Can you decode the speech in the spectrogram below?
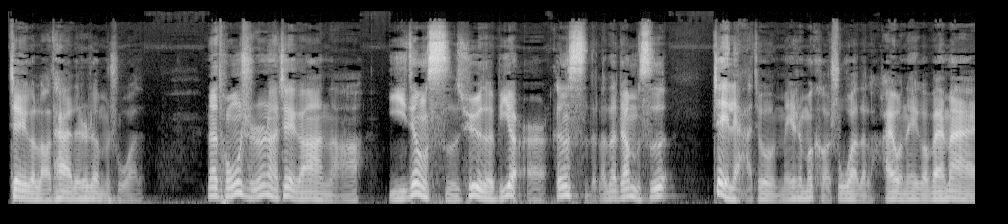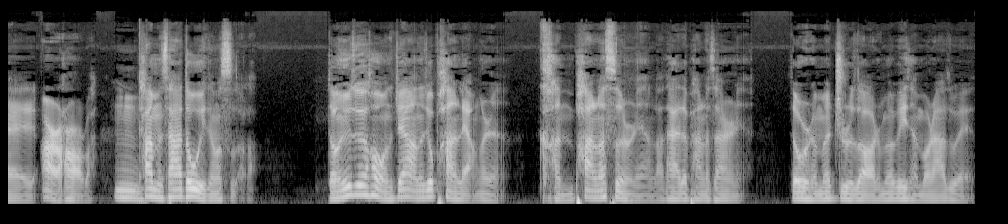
这个老太太是这么说的。那同时呢，这个案子啊，已经死去的比尔跟死了的詹姆斯，这俩就没什么可说的了。还有那个外卖二号吧，嗯，他们仨都已经死了，等于最后呢，这样呢就判两个人，肯判了四十年，老太太判了三十年，都是什么制造什么危险爆炸罪的。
